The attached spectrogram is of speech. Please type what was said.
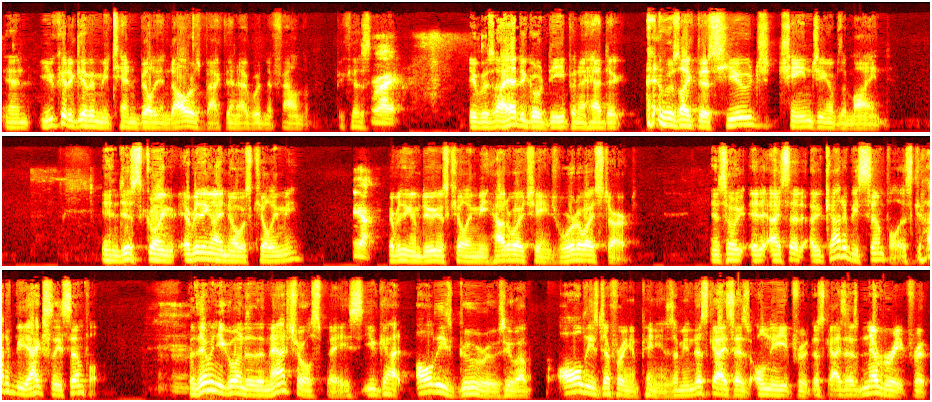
and you could have given me 10 billion dollars back then i wouldn't have found them because Right. it was i had to go deep and i had to it was like this huge changing of the mind and just going everything i know is killing me Yeah. everything i'm doing is killing me how do i change where do i start and so it, i said it got to be simple it's got to be actually simple Mhm. but then when you go into the natural space, you got all these gurus who have all these differing opinions. I mean, this guy says only eat fruit. This guy says never eat fruit.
